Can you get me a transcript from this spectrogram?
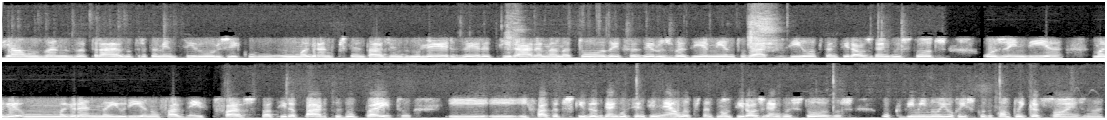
se há uns anos atrás o tratamento cirúrgico, numa grande porcentagem de mulheres, era tirar a mama toda e fazer o esvaziamento da axila, portanto, tirar os gânglios todos. Hoje em dia, uma, uma, grande maioria não faz isso, faz, só tira parte do peito e, e, e, faz a pesquisa de gânglio sentinela, portanto não tira os gânglios todos, o que diminui o risco de complicações. É?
